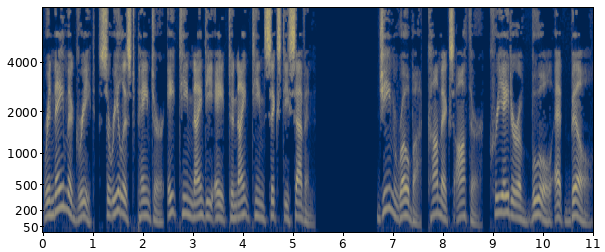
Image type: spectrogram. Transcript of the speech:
René Magritte, Surrealist painter 1898 1967 Jean Roba, comics author, creator of Boule et Bill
